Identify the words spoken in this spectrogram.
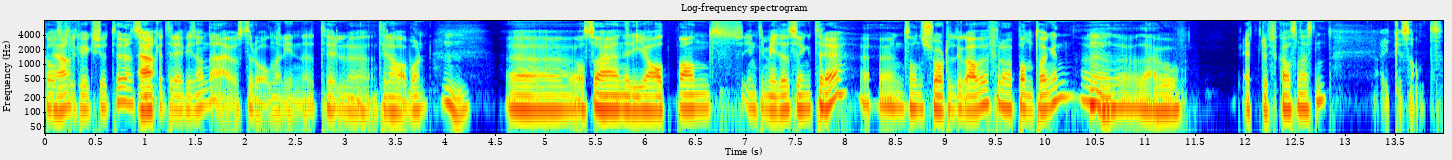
Coastal ja. Quick-shooter. En Ja. synke 3 det er jo strålende line til, eh, til Haborn. mm. Uh, og så har jeg en Rio Altbahn Intermediate Sync 3. eh, en sånn short-utgave fra Pontongen. Eh, Mm. det, det er jo ett luftkass, nesten. ja, Ikke sant.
